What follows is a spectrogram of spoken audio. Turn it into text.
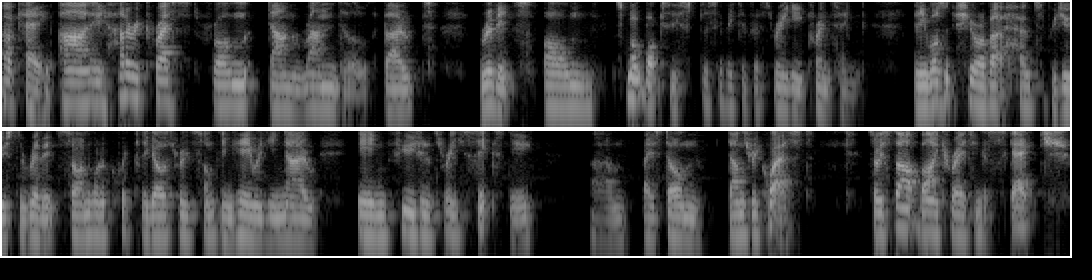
Okay, I had a request from Dan Randall about rivets on smoke boxes specifically for 3D printing. And he wasn't sure about how to produce the rivets. So I'm going to quickly go through something here with you now in Fusion 360 um, based on Dan's request. So we start by creating a sketch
